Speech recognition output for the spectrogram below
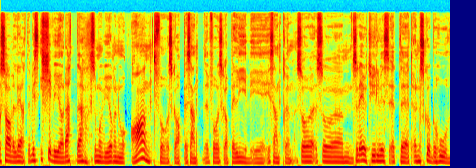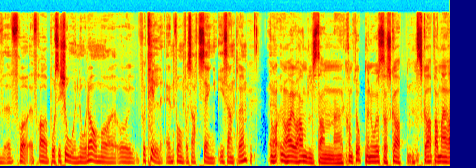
og sa vel det at hvis ikke vi gjør dette, så må vi gjøre noe annet for å skape, for å skape liv i, i sentrum. Så, så, så det er jo tydeligvis et, et ønske og behov fra, fra posisjonen nå da, om å, å få til en form for satsing i sentrum. Nå, nå har jo handelsstanden eh, kommet opp med noe som skaper, skaper mer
